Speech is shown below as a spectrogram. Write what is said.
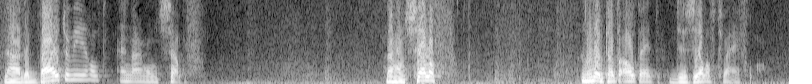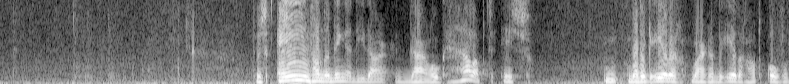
Naar de buitenwereld en naar onszelf. Naar onszelf noem ik dat altijd de zelftwijfel. Dus een van de dingen die daar, daar ook helpt is, wat ik eerder, waar ik het eerder had, over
